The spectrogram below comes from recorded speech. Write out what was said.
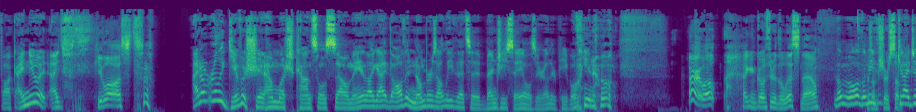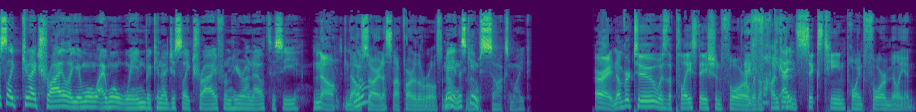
Fuck, I knew it. I He lost. I don't really give a shit how much consoles sell, man. Like I, all the numbers, I'll leave that to Benji Sales or other people. You know. All right, well, I can go through the list now. Let, well, let me. I'm sure some- Can I just like? Can I try? Like, it won't. I won't win, but can I just like try from here on out to see? No, no, No? sorry, that's not part of the rules. No, Man, this no. game sucks, Mike. All right, number two was the PlayStation 4 I with fucking- I- 116.4 million.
